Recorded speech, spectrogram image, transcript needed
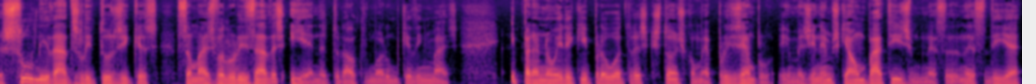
as solenidades litúrgicas são mais valorizadas e é natural que demore um bocadinho mais. E para não ir aqui para outras questões, como é, por exemplo, imaginemos que há um batismo nessa, nesse dia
